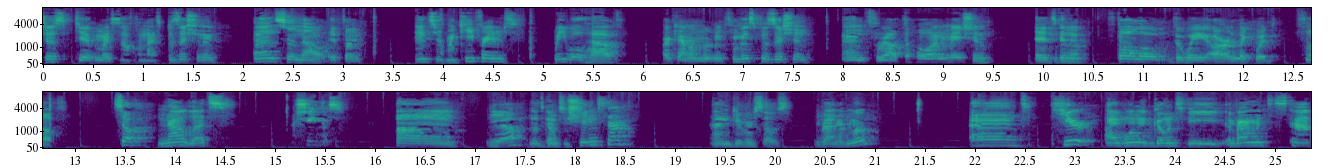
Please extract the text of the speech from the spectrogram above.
just give myself a nice positioning. And so now if I insert my keyframes, we will have our camera moving from this position and throughout the whole animation, it's gonna follow the way our liquid flows. So now let's shade this. Um, yeah, let's go into shading tab and give ourselves rendered mode. And here I want to go into the environment tab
